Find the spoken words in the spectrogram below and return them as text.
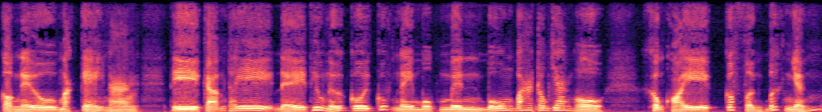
Còn nếu mặc kệ nàng, thì cảm thấy để thiếu nữ côi cút này một mình bôn ba trong giang hồ, không khỏi có phần bất nhẫn.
